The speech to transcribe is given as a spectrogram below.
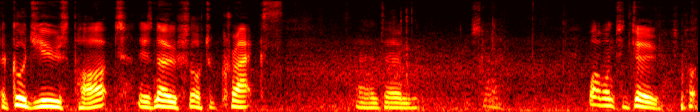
a good used part. There's no sort of cracks and um, what I want to do put,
